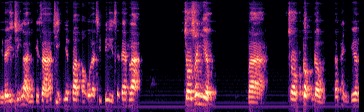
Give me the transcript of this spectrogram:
Thì đấy chính là những cái giá trị nhân văn mà Audacity sẽ đem lại cho doanh nghiệp và cho cộng đồng các thành viên.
